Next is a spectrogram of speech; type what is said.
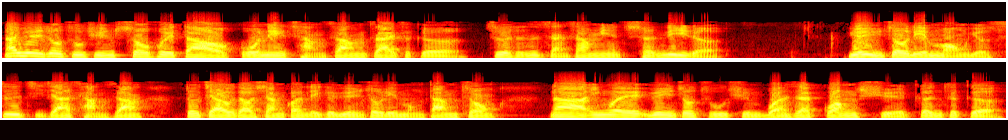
那元宇宙族群受惠到国内厂商在这个智慧城市展上面成立了元宇宙联盟，有四十几家厂商都加入到相关的一个元宇宙联盟当中。那因为元宇宙族群不管是在光学跟这个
